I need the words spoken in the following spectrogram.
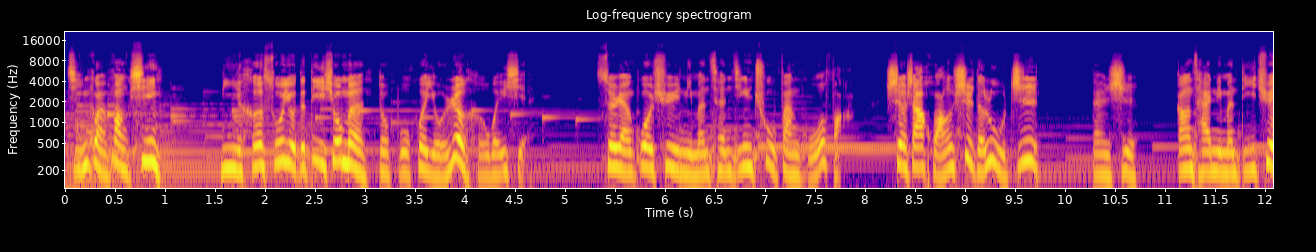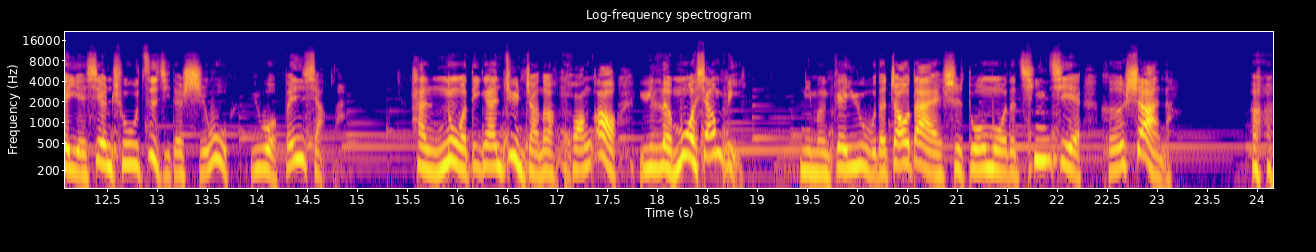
尽管放心，你和所有的弟兄们都不会有任何危险。虽然过去你们曾经触犯国法，射杀皇室的陆之，但是刚才你们的确也献出自己的食物与我分享了。和诺丁安郡长的狂傲与冷漠相比，你们给予我的招待是多么的亲切和善呐！哈哈，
